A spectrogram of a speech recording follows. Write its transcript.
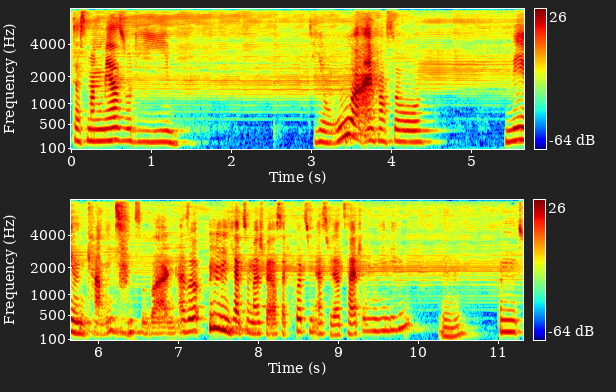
dass man mehr so die, die Ruhe einfach so nehmen kann, sozusagen. Also ich habe zum Beispiel auch seit kurzem erst wieder Zeitungen hier liegen Mhm. und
